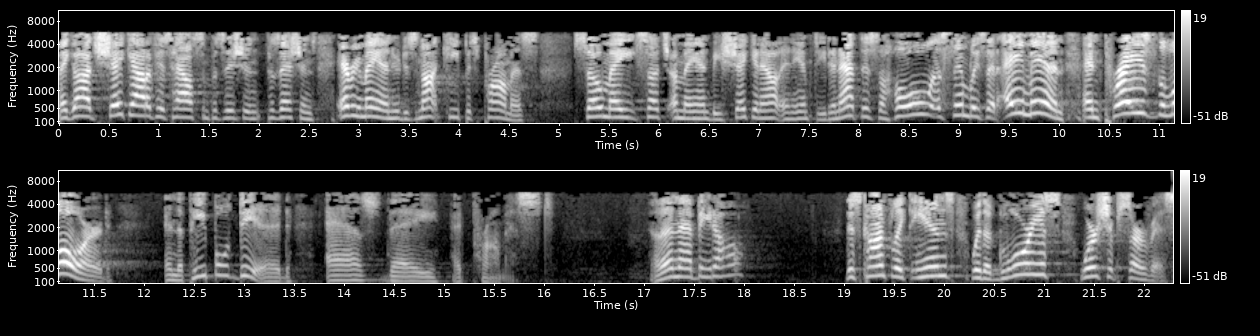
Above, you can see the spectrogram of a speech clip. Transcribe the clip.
may God shake out of his house and position, possessions every man who does not keep his promise. So may such a man be shaken out and emptied. And at this, the whole assembly said, Amen, and praise the Lord. And the people did as they had promised. Now doesn't that beat all? This conflict ends with a glorious worship service.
